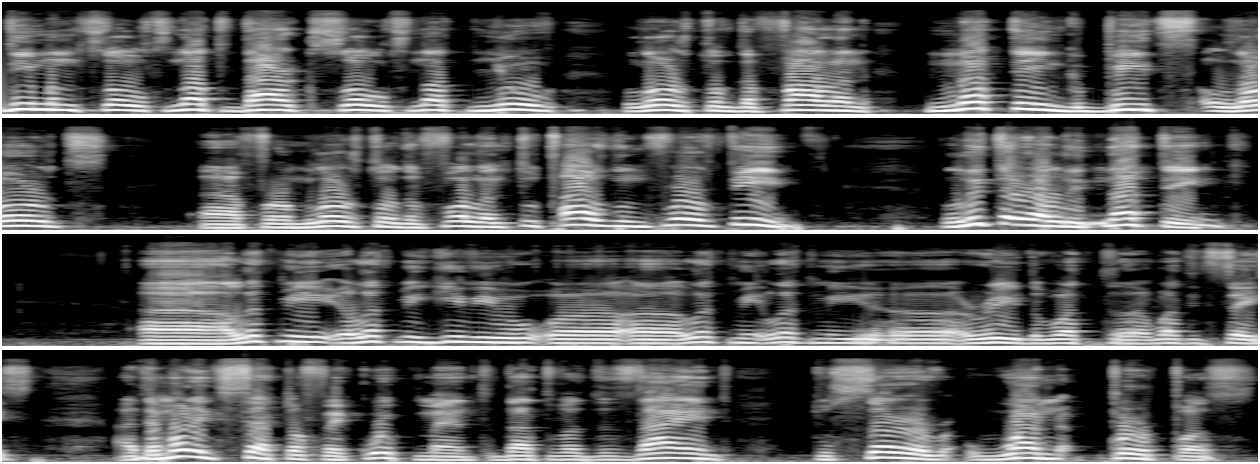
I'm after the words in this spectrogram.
Demon Souls, not Dark Souls, not new Lords of the Fallen. Nothing beats Lords uh, from Lords of the Fallen 2014. Literally nothing. Uh, let me let me give you uh, uh, let me let me uh, read what uh, what it says. A demonic set of equipment that was designed to serve one purpose:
